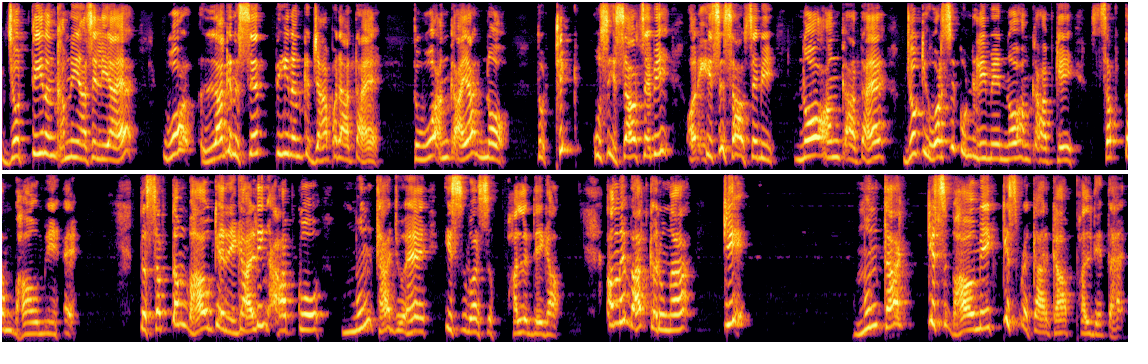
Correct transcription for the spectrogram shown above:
जो तीन अंक हमने यहाँ से लिया है, वो लग्न से तीन अंक जहाँ पर आता है तो वो अंक आया नौ। तो ठीक उस हिसाब से भी और इस हिसाब से भी नौ अंक आता है, जो कि वर्ष कुंडली में नौ अंक आपके सप्तम भाव में है। तो सप्तम भाव के रिगार्डिंग आपको मुंथा जो है, इस वर्ष फल देगा। अब मैं बात करूँगा कि मुंथा किस भाव में किस प्रकार का फल देता है।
